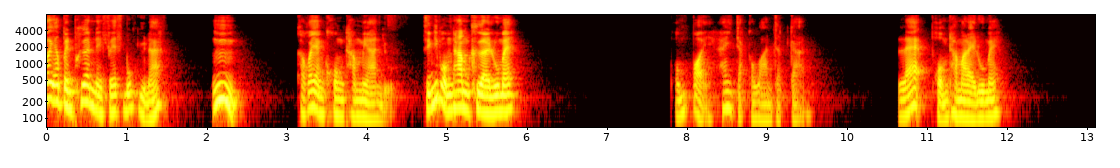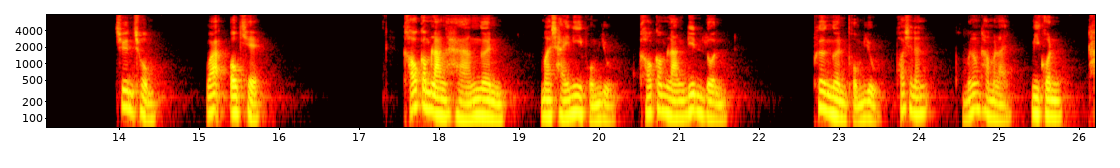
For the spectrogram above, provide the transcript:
ก็ยังเป็นเพื่อนใน Facebook อยู่นะ อืม เขาก็ยังคงทำงานอยู่ สิ่งที่ผมทำคืออะไรรู้ไหม ผมปล่อยให้จักรวาลจัดการ และผมทำอะไรรู้ไหม ชื่นชมว่าโอเค เขากำลังหาเงินมาใช้หนี้ผมอยู่ เขากำลังดิ้นรนเพื่อเงินผมอยู่ เพราะฉะนั้นผมไม่ต้องทำอะไร มีคนท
